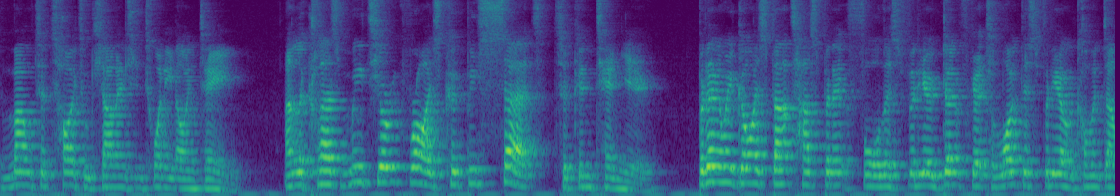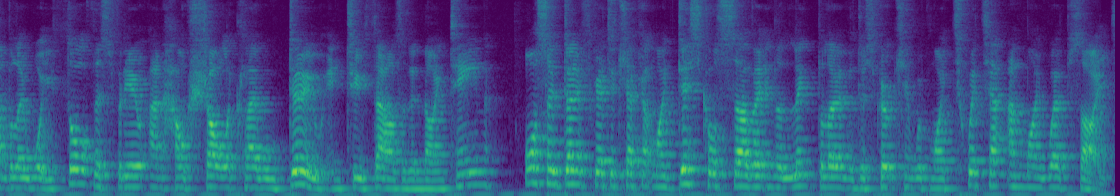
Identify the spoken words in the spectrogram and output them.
mount a title challenge in 2019. And Leclerc's meteoric rise could be set to continue. But anyway guys, that has been it for this video. Don't forget to like this video and comment down below what you thought of this video and how Charles Leclerc will do in 2019. Also, don't forget to check out my Discord server in the link below in the description with my Twitter and my website.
